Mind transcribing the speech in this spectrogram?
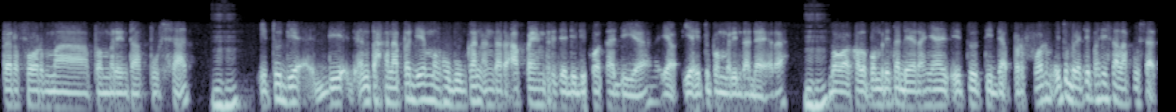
performa pemerintah pusat mm-hmm. itu dia dia entah kenapa dia menghubungkan antara apa yang terjadi di kota dia ya yaitu pemerintah daerah mm-hmm. bahwa kalau pemerintah daerahnya itu tidak perform itu berarti pasti salah pusat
